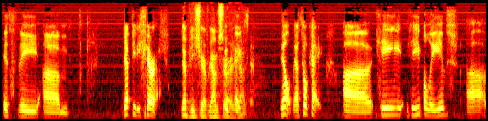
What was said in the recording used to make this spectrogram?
it's the um, deputy sheriff. Deputy sheriff. yeah, I'm sorry. No, that's okay. Uh, he he believes uh,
